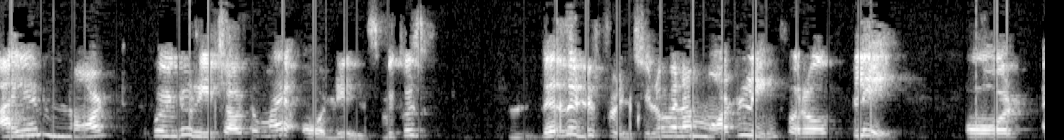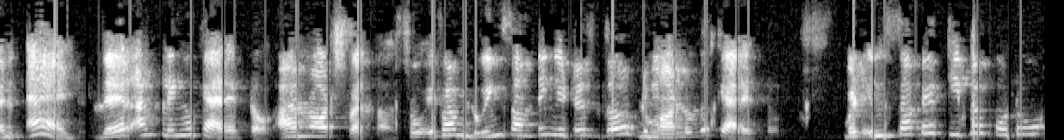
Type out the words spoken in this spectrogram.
I am not going to reach out to my audience because there's a difference you know when I'm modeling for a play or an ad, there I'm playing a character. I'm not Sweta. So if I'm doing something, it is the demand of the character. But Insta पे keep the photo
